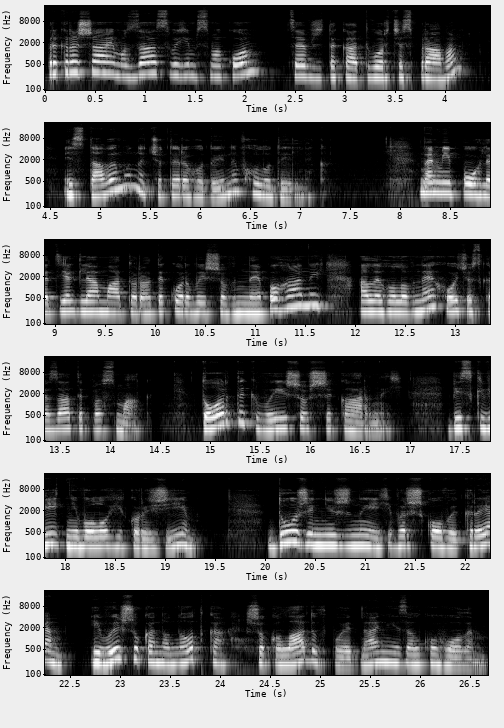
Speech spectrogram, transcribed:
Прикрашаємо за своїм смаком, це вже така творча справа. І ставимо на 4 години в холодильник. На мій погляд, як для аматора, декор вийшов непоганий, але головне хочу сказати про смак. Тортик вийшов шикарний. Бісквітні вологі коржі, дуже ніжний вершковий крем і вишукана нотка шоколаду в поєднанні з алкоголем.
